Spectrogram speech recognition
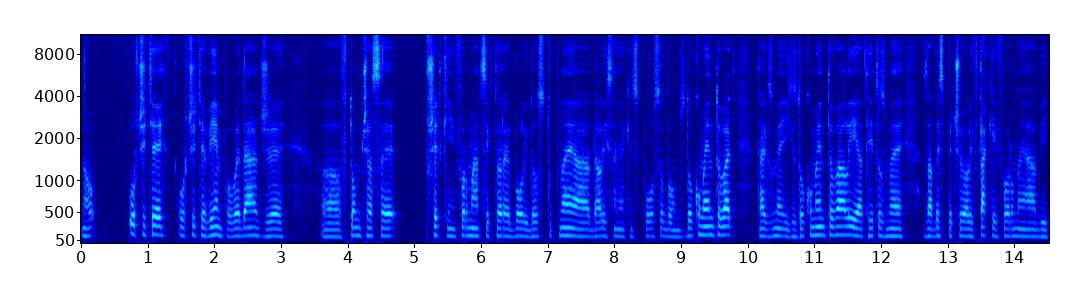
No, určite, určite viem povedať, že uh, v tom čase všetky informácie, ktoré boli dostupné a dali sa nejakým spôsobom zdokumentovať, tak sme ich zdokumentovali a tieto sme zabezpečovali v takej forme, aby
